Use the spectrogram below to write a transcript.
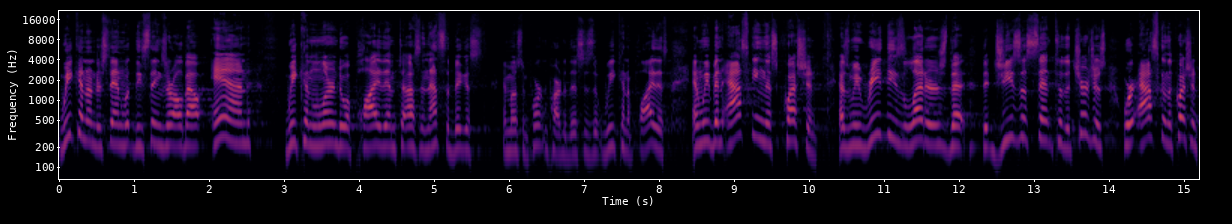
we can understand what these things are all about, and we can learn to apply them to us. And that's the biggest and most important part of this is that we can apply this. And we've been asking this question as we read these letters that, that Jesus sent to the churches, we're asking the question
